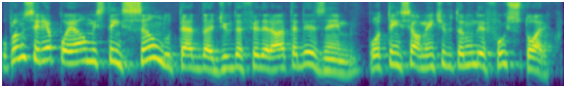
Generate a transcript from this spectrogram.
O plano seria apoiar uma extensão do teto da dívida federal até dezembro, potencialmente evitando um default histórico.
